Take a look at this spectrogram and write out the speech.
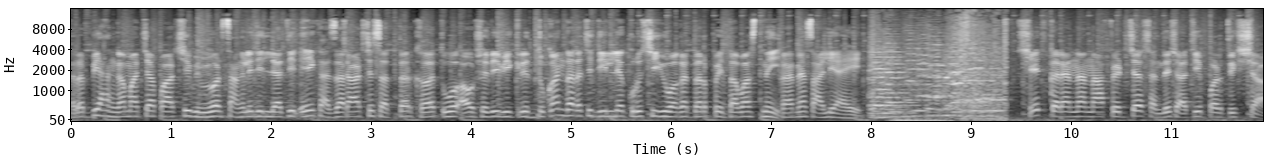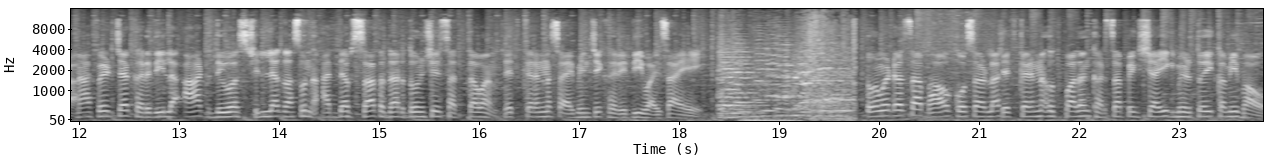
रब्बी हंगामाच्या पार्श्वभूमीवर सांगली जिल्ह्यातील एक हजार चारशे सत्तर खत व औषधी विक्री दुकानदाराची जिल्हा कृषी विभागातर्फे तपासणी करण्यात आली आहे. शेतकऱ्यांना नाफेडच्या संदेशाची प्रतीक्षा. नाफेडच्या खरेदीला आठ दिवस शिल्लक असून अद्याप सात हजार दोनशे सत्तावन्न शेतकऱ्यांना सोयाबीनची खरेदी व्हायचा आहे. टोमॅटोचा भाव कोसळला शेतकऱ्यांना उत्पादन खर्चापेक्षाही मिळतोय कमी भाव.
